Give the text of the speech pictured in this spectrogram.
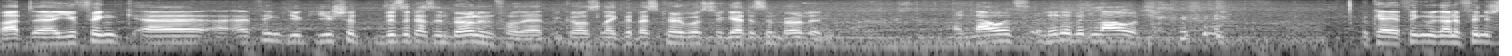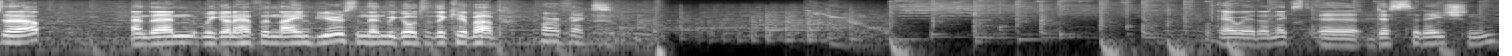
But uh, you think uh, I think you, you should visit us in Berlin for that because like the best currywurst you get is in Berlin. And now it's a little bit loud. okay, I think we're gonna finish that up, and then we're gonna have the nine beers, and then we go to the kebab. Perfect. Okay, we're at the next uh, destination,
